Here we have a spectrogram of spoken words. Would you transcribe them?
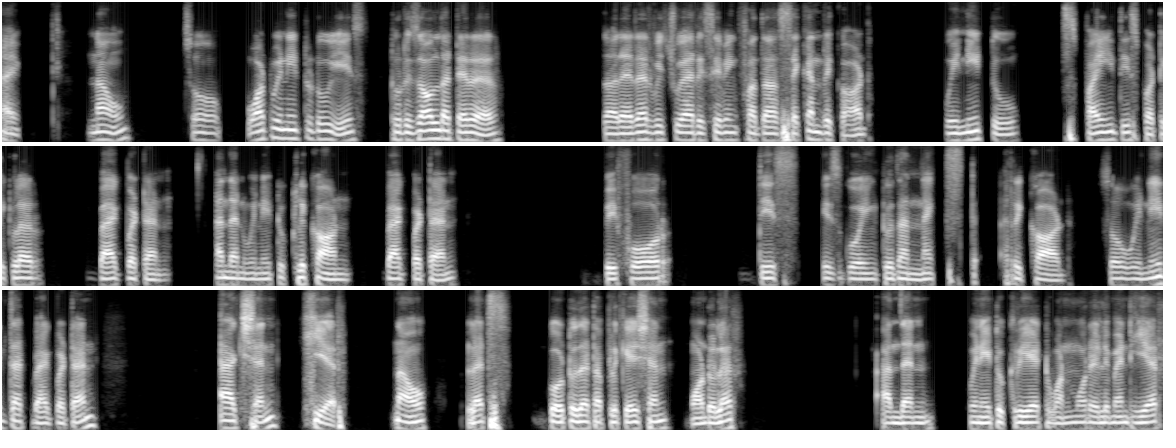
Hi. Now, so what we need to do is to resolve that error, the error which we are receiving for the second record, we need to spy this particular back button and then we need to click on back button before this is going to the next record. So we need that back button action here. Now let's go to that application modeller. And then we need to create one more element here.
